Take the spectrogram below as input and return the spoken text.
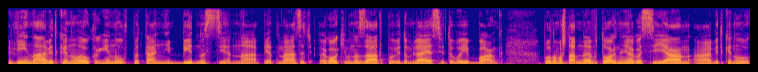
Війна відкинула Україну в питанні бідності на 15 років назад, повідомляє Світовий банк. Повномасштабне вторгнення росіян відкинуло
